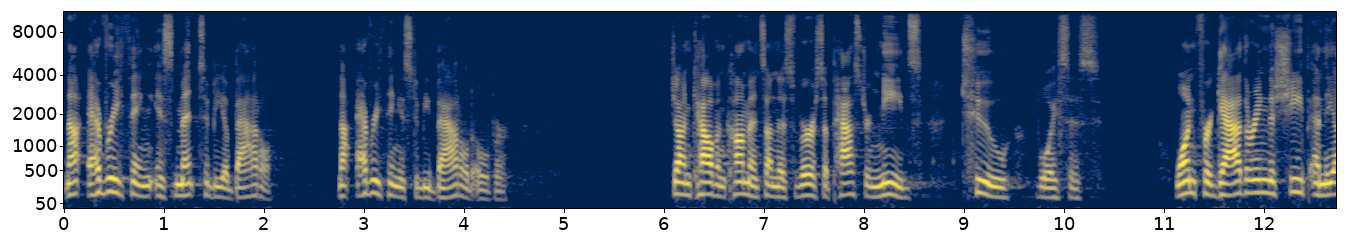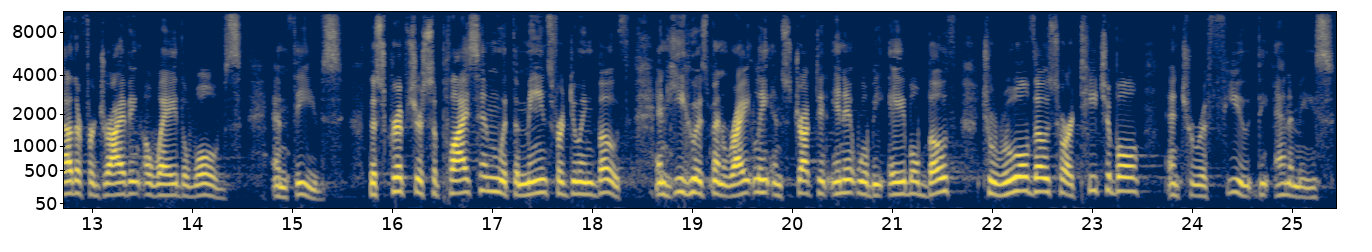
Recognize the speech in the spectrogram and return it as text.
Not everything is meant to be a battle, not everything is to be battled over. John Calvin comments on this verse a pastor needs two voices one for gathering the sheep, and the other for driving away the wolves and thieves. The scripture supplies him with the means for doing both, and he who has been rightly instructed in it will be able both to rule those who are teachable and to refute the enemies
